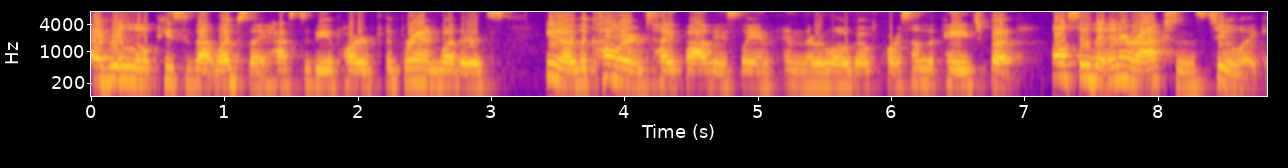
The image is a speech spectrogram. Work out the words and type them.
every little piece of that website has to be a part of the brand, whether it's you know the color and type, obviously, and, and their logo, of course, on the page, but also the interactions too. Like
